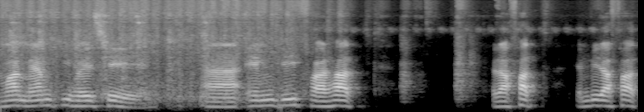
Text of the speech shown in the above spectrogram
আমার ম্যাম কি হয়েছে? এমডি ফারহাত, রাফাত এমডি রাফাত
